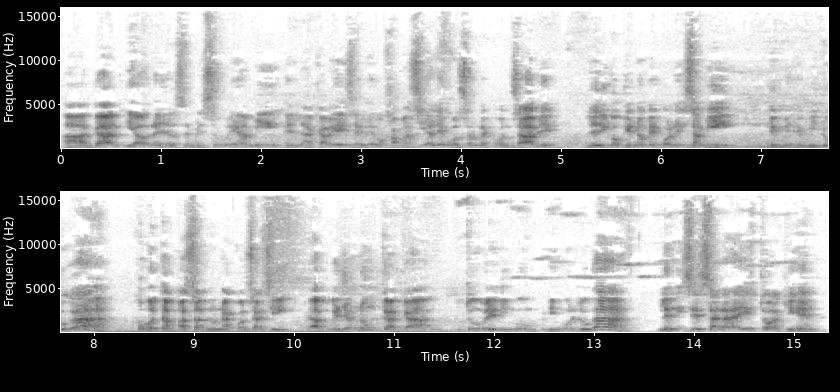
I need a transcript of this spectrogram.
a Agar y ahora ella se me sube a mí en la cabeza y vemos jamasí aleja, vos sos responsable, le digo que no me pones a mí en, en mi lugar. ¿Cómo están pasando una cosa así? Ah, porque yo nunca acá tuve ningún, ningún lugar. Le dice Sara esto a quién?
